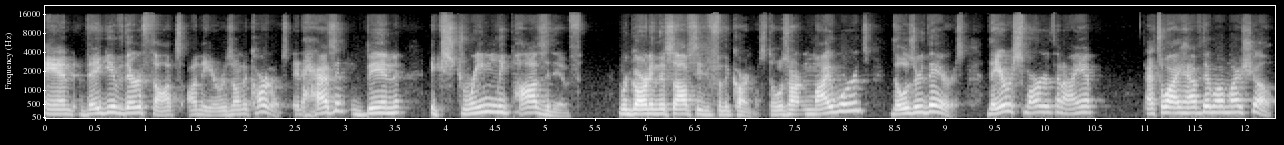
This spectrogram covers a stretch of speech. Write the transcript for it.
and they give their thoughts on the Arizona Cardinals. It hasn't been extremely positive regarding this offseason for the Cardinals. Those aren't my words, those are theirs. They are smarter than I am. That's why I have them on my show.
